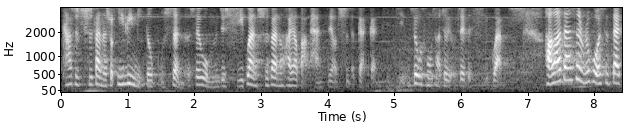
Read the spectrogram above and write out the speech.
他是吃饭的时候一粒米都不剩的，所以我们就习惯吃饭的话要把盘子要吃得干干净净。所以我从小就有这个习惯。好了，但是如果是在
